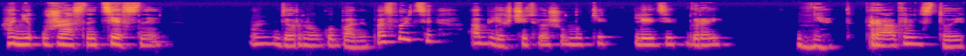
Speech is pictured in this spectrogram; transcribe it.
Они ужасно тесные. Он дернул губами. «Позвольте облегчить вашу муки, леди Грей». «Нет, право не стоит.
